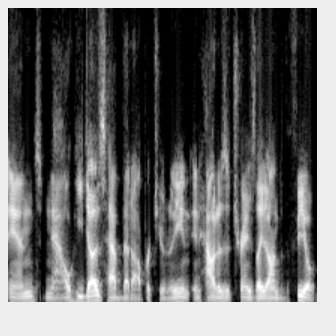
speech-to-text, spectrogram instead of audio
and now he does have that opportunity. And, and how does it translate onto the field?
